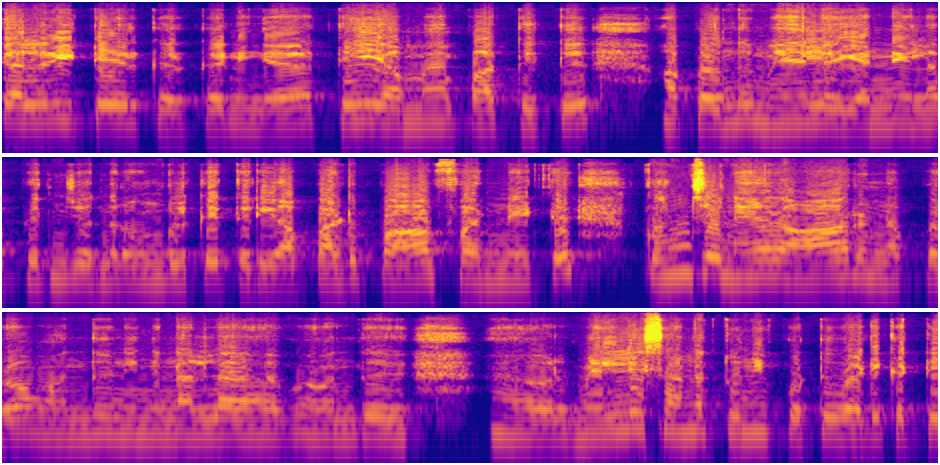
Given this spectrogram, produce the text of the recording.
கிளறிட்டே இருக்க இருக்க நீங்கள் தீயாமல் பார்த்துட்டு அப்போ வந்து மேலே எண்ணெயெல்லாம் பிரிஞ்சு வந்துடும் உங்களுக்கே தெரியும். அப்போ அடுப்பு ஆஃப் பண்ணிவிட்டு கொஞ்சம் நேரம் ஆறுனப்புறம் வந்து நீங்கள் நல்லா வந்து மெல்லிசான துணி போட்டு வடிகட்டி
